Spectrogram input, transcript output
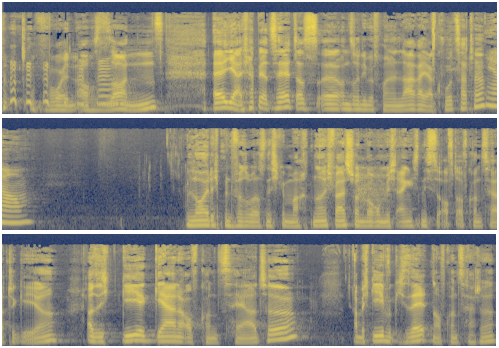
Wohin auch sonst. Äh, ja, ich habe ja erzählt, dass äh, unsere liebe Freundin Lara ja kurz hatte. ja. Leute, ich bin für sowas nicht gemacht. Ne? Ich weiß schon, warum ich eigentlich nicht so oft auf Konzerte gehe. Also ich gehe gerne auf Konzerte, aber ich gehe wirklich selten auf Konzerte,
